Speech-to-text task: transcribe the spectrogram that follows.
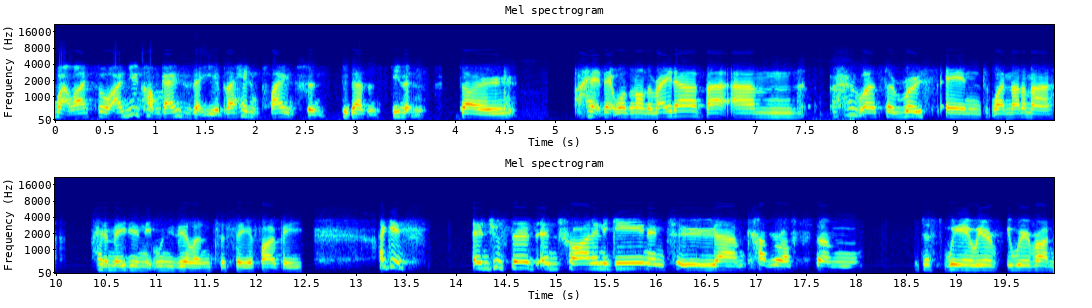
well, I thought I knew Com Games was that year, but I hadn't played since 2007. So I had, that wasn't on the radar, but um, who was so Ruth and Waimarama had a meeting in New Zealand to see if I'd be, I guess, interested in trialing again and to um, cover off some just where where where everyone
